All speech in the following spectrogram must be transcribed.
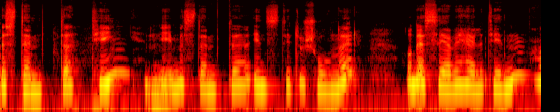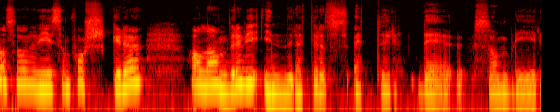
bestemte ting i bestemte institusjoner. Og det ser vi hele tiden. Altså vi som forskere, alle andre, vi innretter oss etter det som blir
